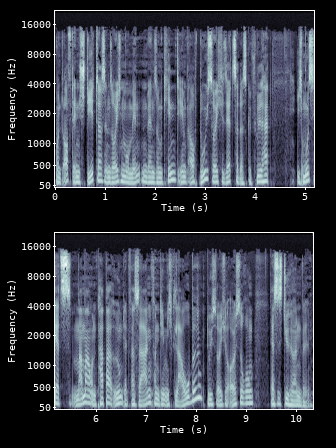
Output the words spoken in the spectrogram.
Und oft entsteht das in solchen Momenten, wenn so ein Kind eben auch durch solche Sätze das Gefühl hat, ich muss jetzt Mama und Papa irgendetwas sagen, von dem ich glaube, durch solche Äußerungen, dass es die hören will.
